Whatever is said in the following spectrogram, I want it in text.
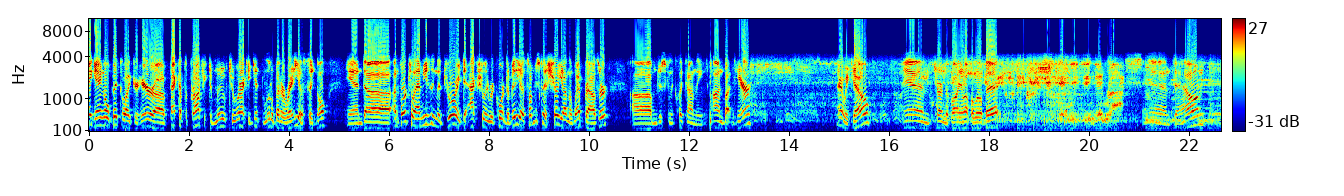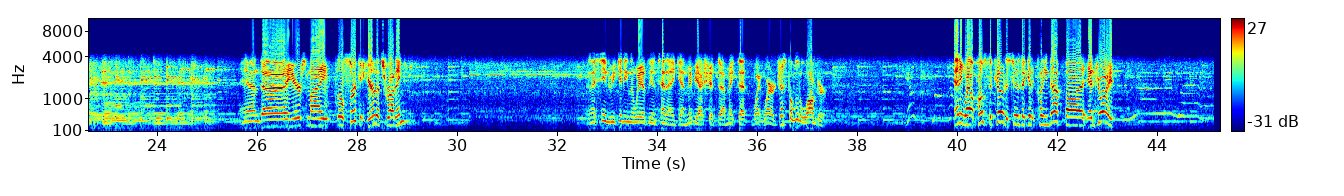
Hey gang, old bit collector here. Uh, packed up the project to move to where I could get a little better radio signal. And uh, unfortunately, I'm using the Droid to actually record the video, so I'm just going to show you on the web browser. Uh, I'm just going to click on the on button here. There we go. And turn the volume up a little bit. And down. And uh, here's my little circuit here that's running. And I seem to be getting in the way of the antenna again. Maybe I should uh, make that white wire just a little longer. Anyway, I'll post the code as soon as I get it cleaned up. Uh, enjoy!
